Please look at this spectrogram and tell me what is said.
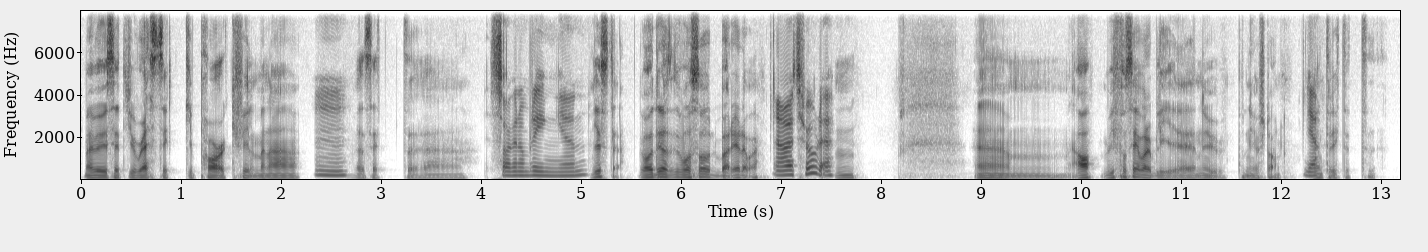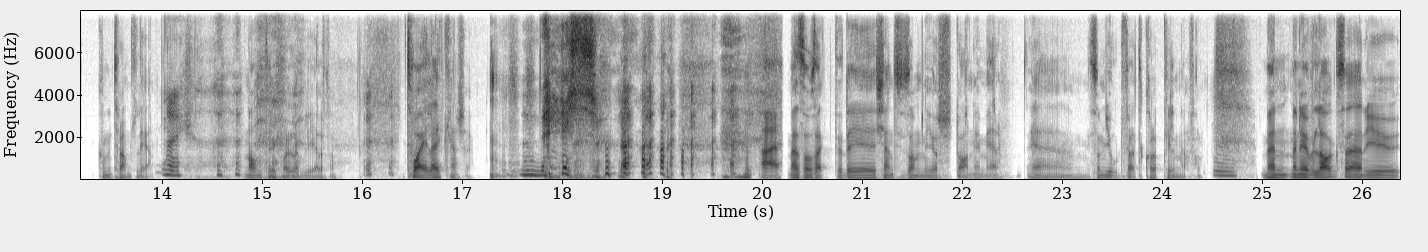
Men vi har ju sett Jurassic Park-filmerna, Mm. vi har sett, eh, Sagan om ringen. just det, det var, det, det var så det började va? Ja, jag tror det. Mm. Ehm, ja, vi får se vad det blir eh, nu på nyårsdagen. Jag Ja. har inte riktigt kommit fram till det. Nej. Någonting får det bli i alla fall. Twilight kanske. Nej. Nej, men som sagt, det känns ju som nyårsdagen är mer eh, som gjord för att kolla på film i alla fall. Mm. Men, men överlag så är det ju,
